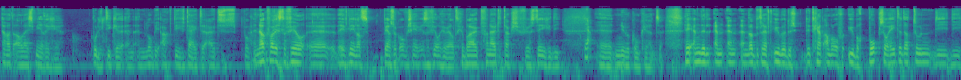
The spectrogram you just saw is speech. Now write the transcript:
En wat allerlei smerige politieke en, en lobbyactiviteiten uitspookt. In elk geval is er veel, eh heeft Nederlands pers ook overschreven, is er veel geweld gebruikt vanuit de taxichauffeurs tegen die Ja. eh, nieuwe concurrenten. Hey, en, de, en, en, en wat betreft Uber, dus dit gaat allemaal over Uber Pop, zo heette dat toen. Die, die,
